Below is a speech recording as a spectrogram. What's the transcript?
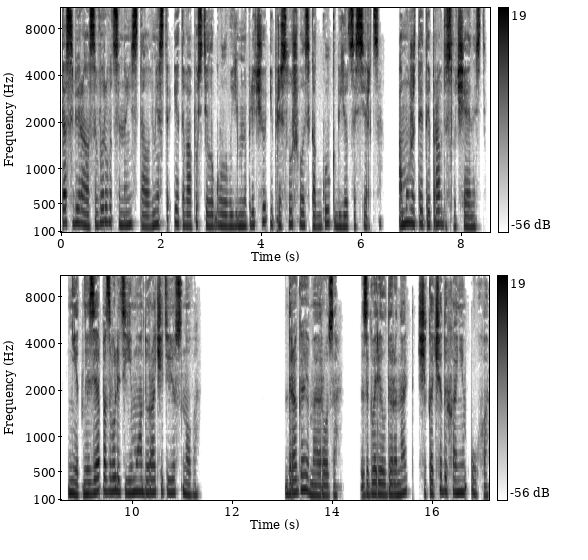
Та собиралась вырваться, но не стала. Вместо этого опустила голову ему на плечо и прислушивалась, как гулко бьется сердце. А может, это и правда случайность? Нет, нельзя позволить ему одурачить ее снова. «Дорогая моя Роза», — заговорил Дерональд, щекоча дыханием уха,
